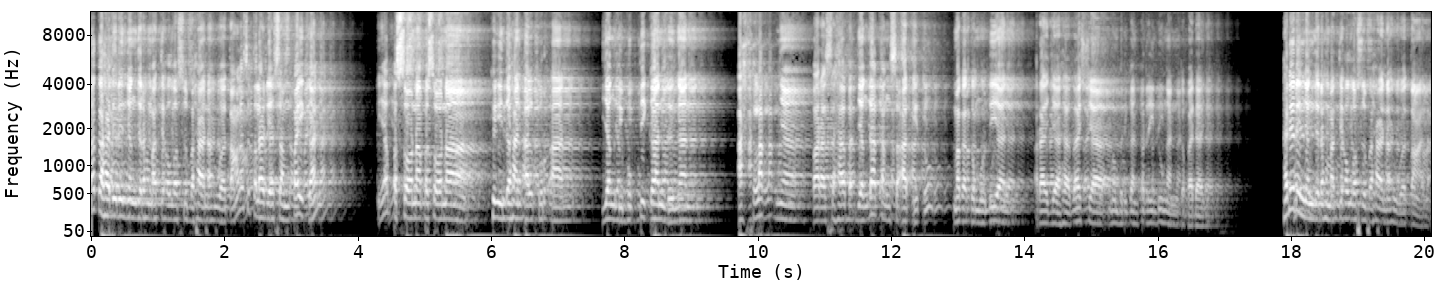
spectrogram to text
maka hadirin yang dirahmati Allah Subhanahu wa taala setelah dia sampaikan ya pesona-pesona keindahan Al-Qur'an yang dibuktikan dengan akhlaknya para sahabat yang datang saat itu, maka kemudian Raja Habasya memberikan perlindungan kepadanya. Hadirin yang dirahmati Allah Subhanahu wa taala.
